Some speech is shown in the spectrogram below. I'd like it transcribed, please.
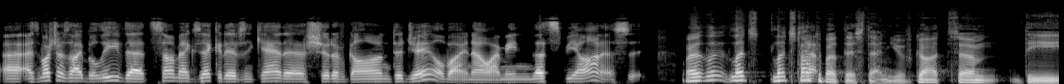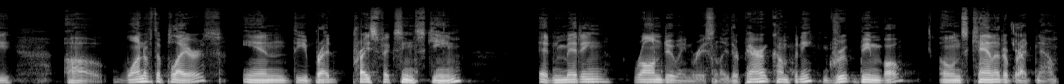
uh, as much as I believe that some executives in Canada should have gone to jail by now. I mean, let's be honest. Well, let's let's talk yep. about this then. You've got um, the uh, one of the players in the bread price fixing scheme admitting wrongdoing recently. Their parent company, Grupo Bimbo, owns Canada Bread yep. now.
